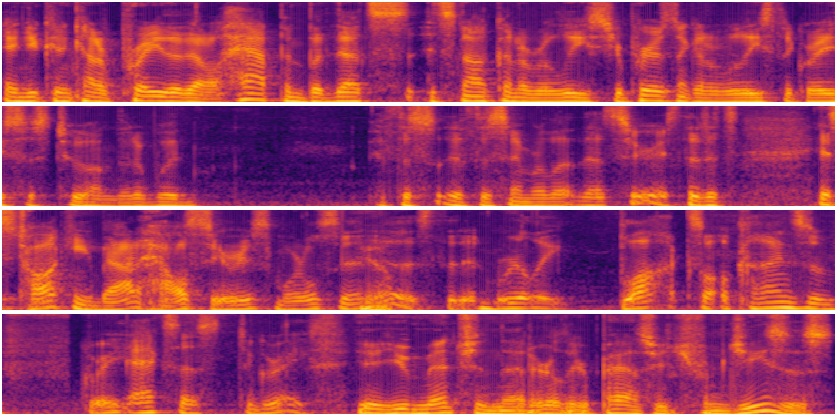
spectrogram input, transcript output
And you can kind of pray that that'll happen, but that's it's not going to release your prayer's not going to release the graces to him that it would if the if the sin were that serious. That it's it's talking about how serious mortal sin is. That it really blocks all kinds of great access to grace. Yeah, you mentioned that earlier passage from Jesus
